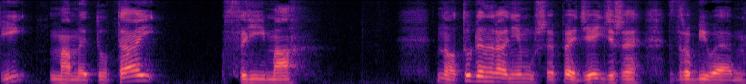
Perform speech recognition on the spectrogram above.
I mamy tutaj Flima. No, tu generalnie muszę powiedzieć, że zrobiłem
